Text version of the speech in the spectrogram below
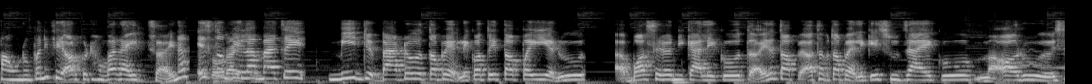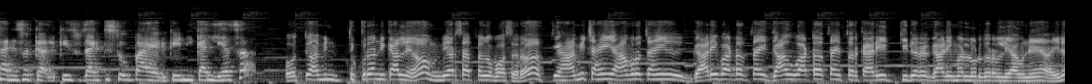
पाउनु पनि फेरि अर्को ठाउँमा राइट छ होइन? यस्तो बेलामा चाहिँ मिड बाटो तपाईँहरूले कतै तपाईँहरू बसेर निकालेको होइन? तपाईँ अथवा तपाईँहरूले केही सुझाएको अरू स्थानीय सरकारहरूले केही सुझाएको त्यस्तो उपायहरू केही निकालिया छ हो त्यो हामी त्यो कुरा निकाल्ने हो मेयर साहबसँग बसेर। कि हामी चाहिँ हाम्रो चाहिँ गाडीबाट चाहिँ गाउँबाट चाहिँ तरकारी किनेर गाडीमा लोड गरेर ल्याउने होइन?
